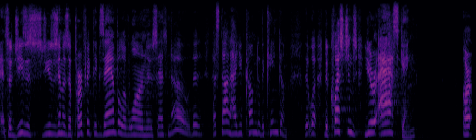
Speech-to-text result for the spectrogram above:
And so Jesus uses him as a perfect example of one who says, No, that's not how you come to the kingdom. That what, the questions you're asking are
